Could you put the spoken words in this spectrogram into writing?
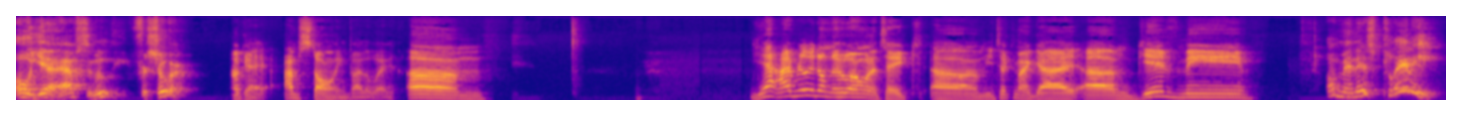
Oh yeah, absolutely, for sure. Okay, I'm stalling. By the way. Um. Yeah, I really don't know who I want to take. Um, you took my guy. Um, give me. Oh man, there's plenty.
